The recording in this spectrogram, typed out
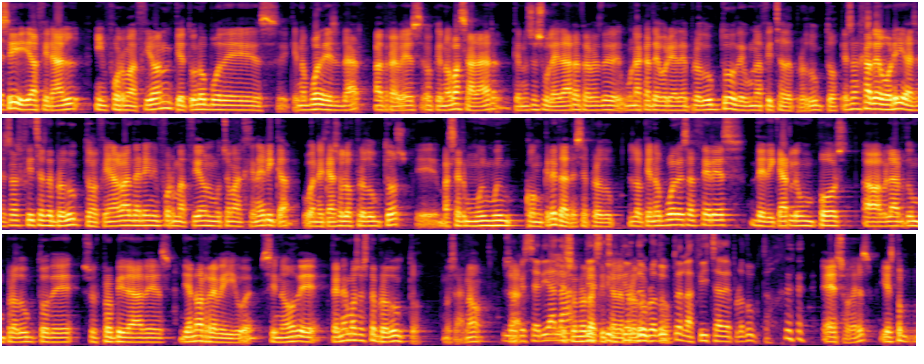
Sí, al final, información que tú no puedes, que no puedes dar a través, o que no vas a dar, que no se suele dar a través de una categoría de producto o de una ficha de producto. Esas categorías, esas fichas de producto, al final van a tener información mucho más genérica, o en el caso de los productos, eh, va a ser muy, muy concreta de ese producto. Lo que no puedes hacer es dedicarle un post a hablar de un producto, de sus propiedades, ya no review, ¿eh? sino de, tenemos este producto. O sea, no. O Lo que sería la eso no es la ficha de producto. producto en la ficha de producto. Eso es. Y esto,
